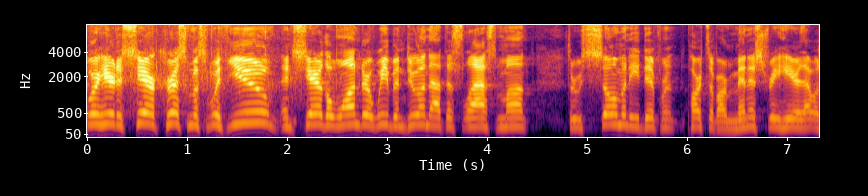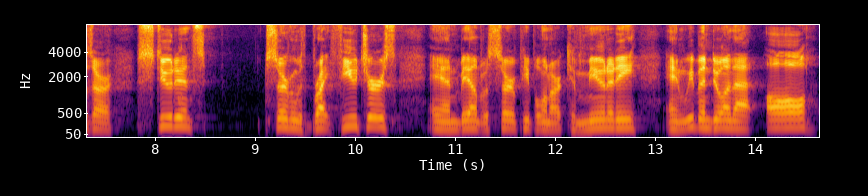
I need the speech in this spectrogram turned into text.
We're here to share Christmas with you and share the wonder. We've been doing that this last month through so many different parts of our ministry here. That was our students serving with bright futures and being able to serve people in our community. And we've been doing that all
